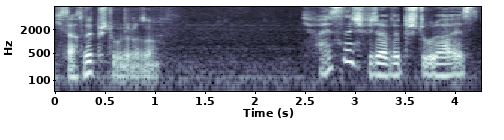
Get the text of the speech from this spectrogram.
Ich dachte Wippstuhl oder so. Ich weiß nicht, wie der Wippstuhl heißt.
